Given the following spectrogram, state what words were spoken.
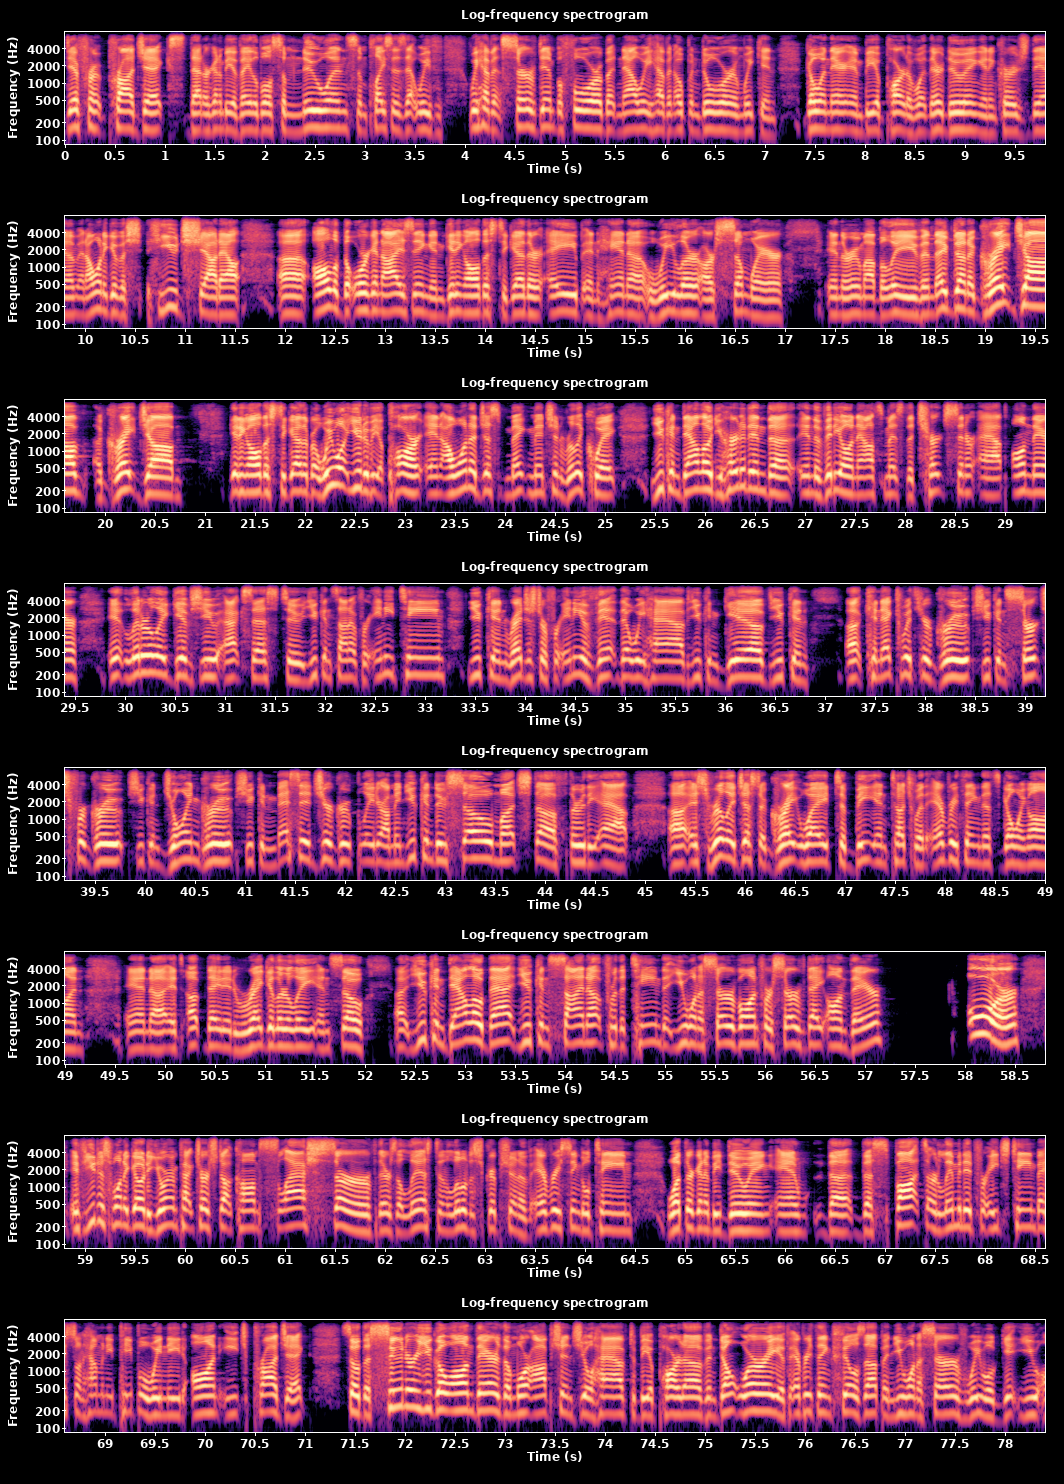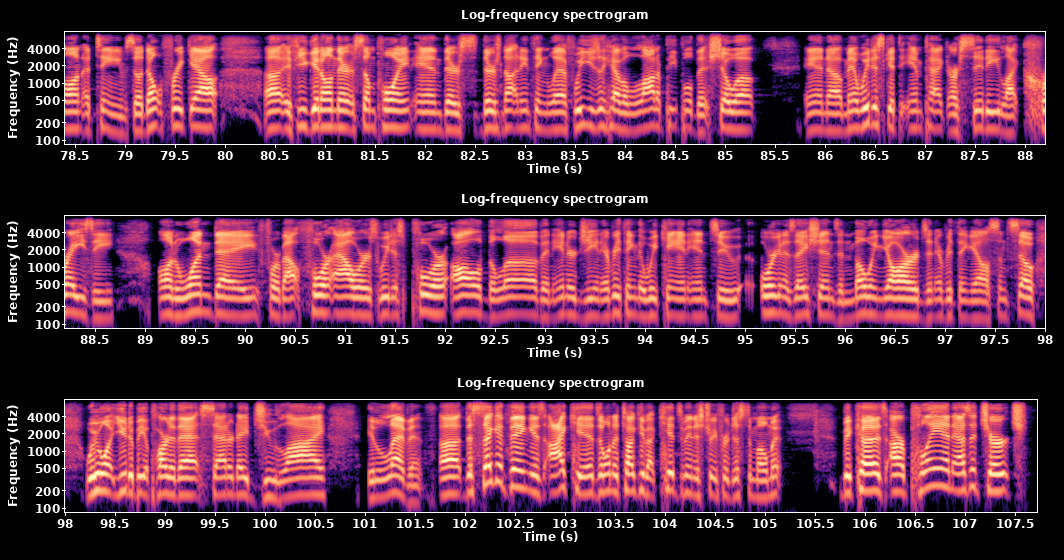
different projects that are going to be available some new ones some places that we've we haven't served in before but now we have an open door and we can go in there and be a part of what they're doing and encourage them. And i want to give a sh- huge shout out uh, all of the organizing and getting all this together. Abe and hannah wheeler are somewhere in the room i believe and they've done a great job a great job getting all this together but we want you to be a part and i want to just make mention really quick. You can download you heard it in the in the video announcements the church center app on there. It literally gives you access to you can sign up for any team you can register for any event that we have you can give you can uh, connect with your groups. You can search for groups. You can join groups. You can message your group leader. I mean, you can do so much stuff through the app. Uh, it's really just a great way to be in touch with everything that's going on, and uh, it's updated regularly. And so uh, you can download that. You can sign up for the team that you want to serve on for Serve Day on there. Or if you just want to go to yourimpactchurch.com slash serve, there's a list and a little description of every single team, what they're going to be doing, and the, the spots are limited for each team based on how many people we need on each project. So the sooner you go on there, the more options you'll have to be a part of. And don't worry, if everything fills up and you want to serve, we will get you on a team. So don't freak out. Uh, if you get on there at some point and there's there's not anything left, we usually have a lot of people that show up and uh, man, we just get to impact our city like crazy on one day for about four hours. We just pour all of the love and energy and everything that we can into organizations and mowing yards and everything else. And so we want you to be a part of that Saturday, July 11th. Uh, the second thing is iKids. I want to talk to you about kids ministry for just a moment because our plan as a church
